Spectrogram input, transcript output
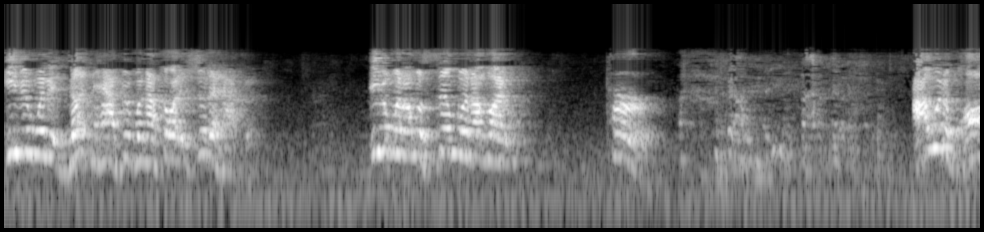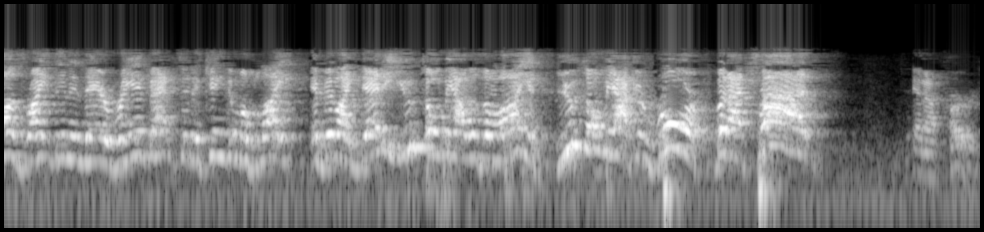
Even when it doesn't happen when I thought it should have happened. Even when I'm assembling, I'm like, purr. I would have paused right then and there, ran back to the kingdom of light, and been like, Daddy, you told me I was a lion. You told me I could roar, but I tried, and I heard.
